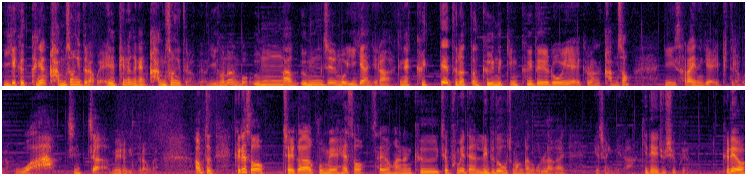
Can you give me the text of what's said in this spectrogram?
이게 그 그냥 감성이더라고요. LP는 그냥 감성이더라고요. 이거는 뭐 음악, 음질 뭐 이게 아니라 그냥 그때 들었던 그 느낌 그대로의 그런 감성이 살아있는 게 LP더라고요. 와, 진짜 매력 있더라고요. 아무튼 그래서 제가 구매해서 사용하는 그 제품에 대한 리뷰도 조만간 올라갈 예정입니다. 기대해 주시고요. 그래요.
